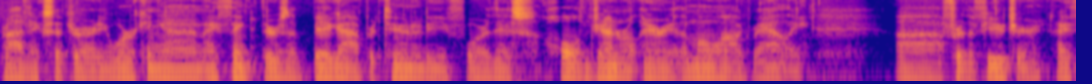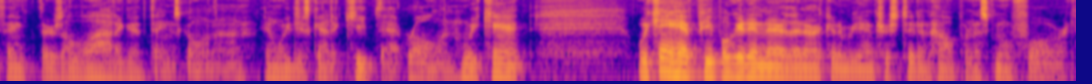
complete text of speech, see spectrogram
projects that they're already working on. I think there's a big opportunity for this whole general area, the Mohawk Valley, uh, for the future. I think there's a lot of good things going on, and we just got to keep that rolling. We can't. We can't have people get in there that aren't going to be interested in helping us move forward.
